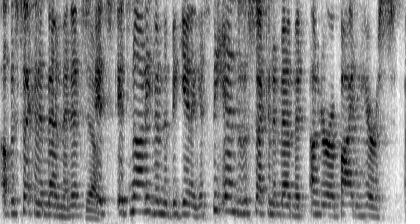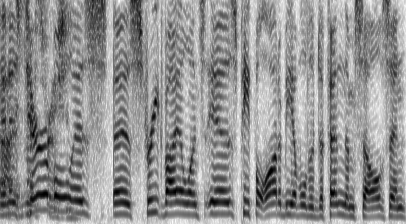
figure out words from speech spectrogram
of the Second Amendment. It's yeah. it's it's not even the beginning. It's the end of the Second Amendment under a Biden Harris uh, and as terrible as, as street violence is, people ought to be able to defend themselves. And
